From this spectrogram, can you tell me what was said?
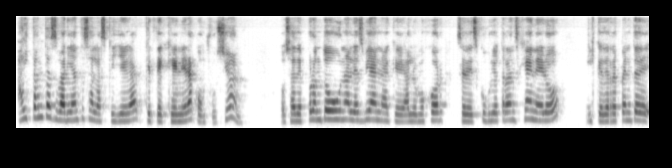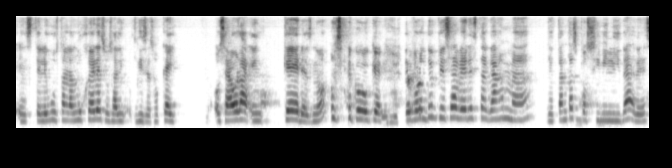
hay tantas variantes a las que llega que te genera confusión. O sea, de pronto una lesbiana que a lo mejor se descubrió transgénero y que de repente este, le gustan las mujeres, o sea, dices, ok, o sea, ahora, ¿en qué eres, no? O sea, como que de pronto empieza a ver esta gama de tantas posibilidades,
